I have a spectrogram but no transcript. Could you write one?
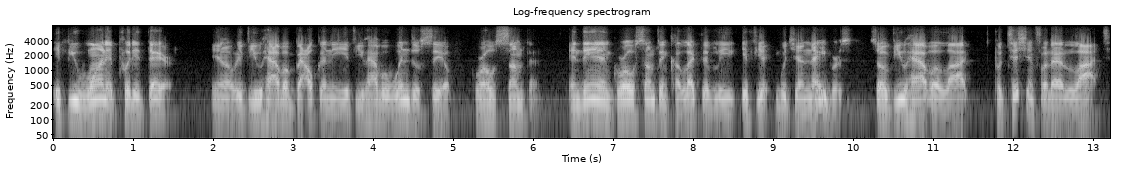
if you want it, put it there. You know, if you have a balcony, if you have a windowsill, grow something and then grow something collectively if you with your neighbors. So if you have a lot petition for that lot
